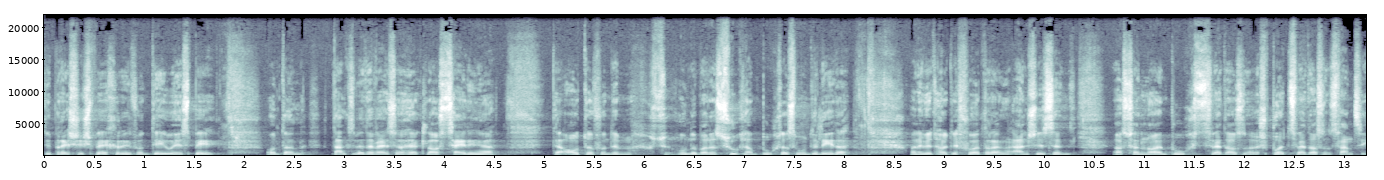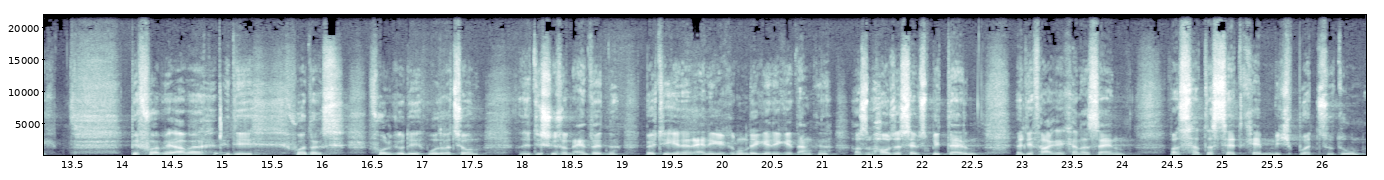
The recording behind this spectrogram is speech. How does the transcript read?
die Pressesprecherin von DOSB und dann dankenswerterweise auch Herr Klaus Zeidinger, der Autor von dem wunderbaren Sucham-Buch Das Wunde Leder. Und er wird heute vortragen, anschließend aus seinem neuen Buch 2000, Sport 2020. Bevor wir aber in die Vortragsfolge und die Moderation und die Diskussion eintreten, möchte ich Ihnen einige grundlegende Gedanken aus dem Hause selbst mitteilen, weil die Frage kann ja sein, was hat das ZCAM mit Sport zu tun?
